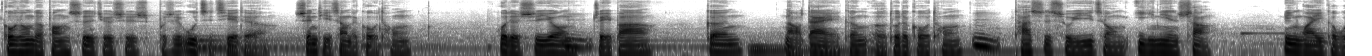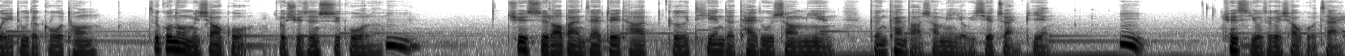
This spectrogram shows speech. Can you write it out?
沟通的方式就是不是物质界的身体上的沟通，或者是用嘴巴跟脑袋跟耳朵的沟通，嗯，它是属于一种意念上另外一个维度的沟通。这沟通我们效果有学生试过了，嗯。确实，老板在对他隔天的态度上面跟看法上面有一些转变。嗯，确实有这个效果在，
